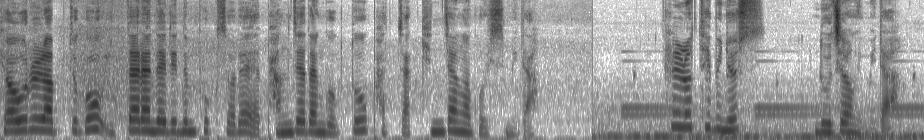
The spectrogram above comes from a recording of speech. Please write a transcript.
겨울을 앞두고 잇따라 내리는 폭설에 방제 당국도 바짝 긴장하고 있습니다. 헬로 TV 뉴스 노정입니다.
